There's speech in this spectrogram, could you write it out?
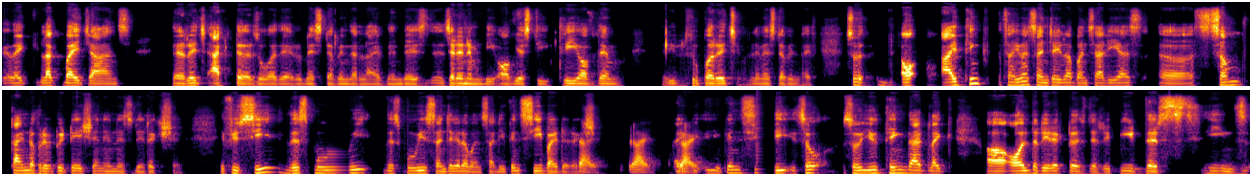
like Luck by Chance, the rich actors over there messed up in their life. Then there's ZNMD, obviously, three of them super rich LMSW life. So uh, I think even Sanjay Leela Bhansali has uh, some kind of reputation in his direction. If you see this movie, this movie is Sanjay Leela Bhansali. You can see by direction. Right, right, right. You can see. So so you think that like uh, all the directors they repeat their scenes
